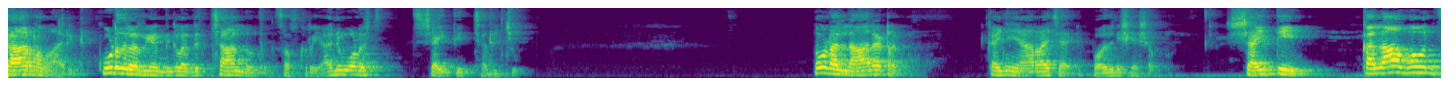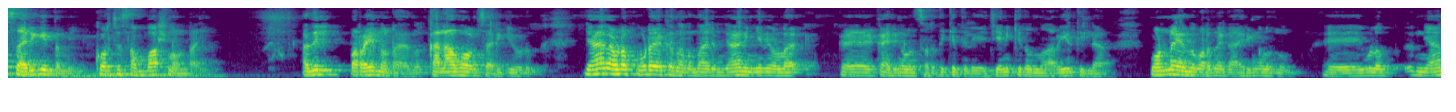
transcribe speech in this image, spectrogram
കാരണം ആര്? കൂടുതൽ അറിയാൻ നിങ്ങൾ എന്റെ ചാനൽ ഒന്ന് സബ്സ്ക്രൈബ് ചെയ്യുക. അനുമോളെ ശൈത്യ ചതിച്ചു. നമ്മുടെ ലാലേട്ടൻ കഴിഞ്ഞ ഞായറാഴ്ച പോയതിന് ശേഷം ശൈത്യയും കലാഭവൻ സരികയും തമ്മിൽ കുറച്ച് സംഭാഷണം ഉണ്ടായി. അതിൽ പറയുന്നുണ്ടായിരുന്നു കലാഭവൻ സരികയോട് ഞാൻ അവിടെ കൂടെയൊക്കെ നടന്നാലും ഞാൻ ഇങ്ങനെയുള്ള കാര്യങ്ങളൊന്നും ശ്രദ്ധിക്കത്തില്ല ചേച്ചി. എനിക്കിതൊന്നും അറിയത്തില്ല. മൊണ്ണ എന്ന് പറഞ്ഞ കാര്യങ്ങളൊന്നും ഇവൾ ഞാൻ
